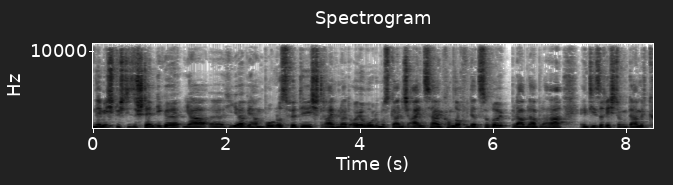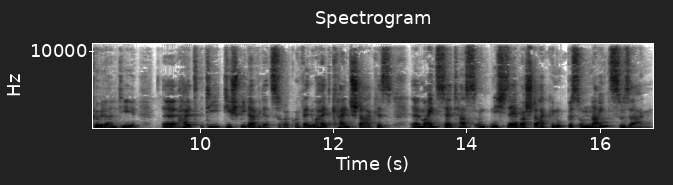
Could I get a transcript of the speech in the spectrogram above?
Nämlich durch diese ständige, ja, äh, hier, wir haben Bonus für dich, 300 Euro, du musst gar nicht einzahlen, komm doch wieder zurück, bla bla bla, in diese Richtung. Damit ködern die äh, halt die, die Spieler wieder zurück. Und wenn du halt kein starkes äh, Mindset hast und nicht selber stark genug bist, um Nein zu sagen,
